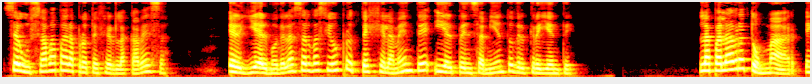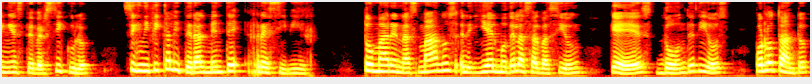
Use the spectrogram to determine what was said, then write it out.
se usaba para proteger la cabeza. El yelmo de la salvación protege la mente y el pensamiento del creyente. La palabra tomar en este versículo significa literalmente recibir, tomar en las manos el yelmo de la salvación, que es don de Dios, por lo tanto,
